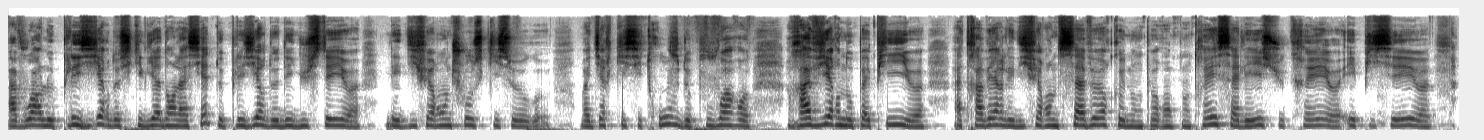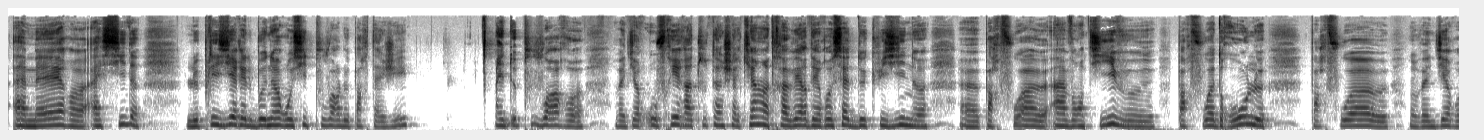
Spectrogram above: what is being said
avoir le plaisir de ce qu'il y a dans l'assiette, le plaisir de déguster les différentes choses qui se, on va dire, qui s'y trouvent, de pouvoir ravir nos papilles à travers les différentes saveurs que l'on peut rencontrer, salées, sucrées, épicées, amères, acides le plaisir et le bonheur aussi de pouvoir le partager. et de pouvoir, euh, on va dire, offrir à tout un chacun à travers des recettes de cuisine euh, parfois euh, inventives, parfois drôles, parfois, on va dire,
